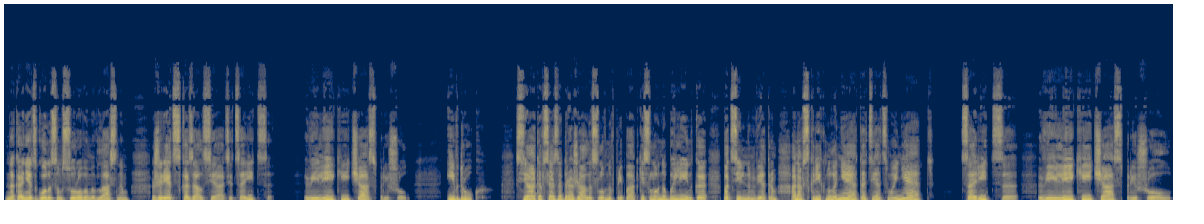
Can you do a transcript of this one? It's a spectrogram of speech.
Наконец, голосом суровым и властным, жрец сказал Сиате, царица, Великий час пришел. И вдруг Сиата вся задрожала, словно в припадке, словно былинка под сильным ветром. Она вскрикнула «Нет, отец мой, нет!» «Царица, великий час пришел!»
